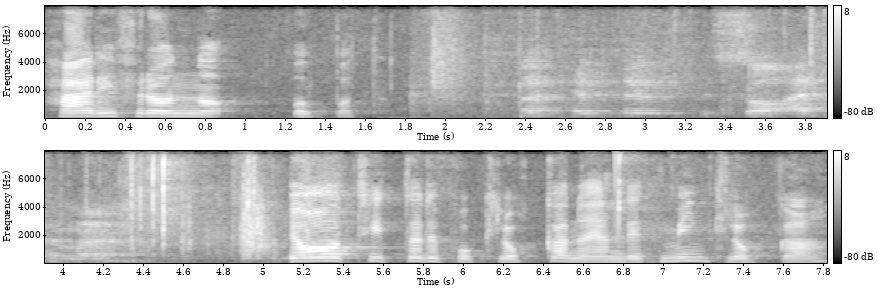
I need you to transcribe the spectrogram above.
härifrån och uppåt. Jag tittade på klockan och enligt min klocka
